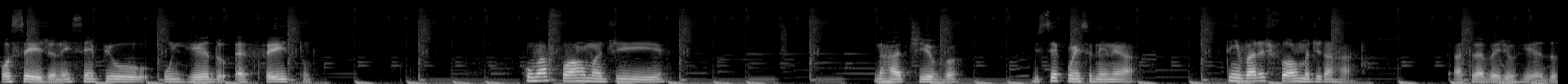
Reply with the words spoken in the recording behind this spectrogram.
Ou seja, nem sempre o, o enredo é feito com uma forma de narrativa de sequência linear. Tem várias formas de narrar através de enredo.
